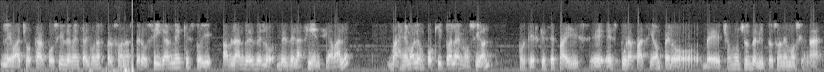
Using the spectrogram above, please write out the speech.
le va a chocar posiblemente a algunas personas, pero síganme que estoy hablando desde, lo, desde la ciencia, ¿vale? Bajémosle un poquito a la emoción, porque es que este país eh, es pura pasión, pero de hecho muchos delitos son emocionales.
